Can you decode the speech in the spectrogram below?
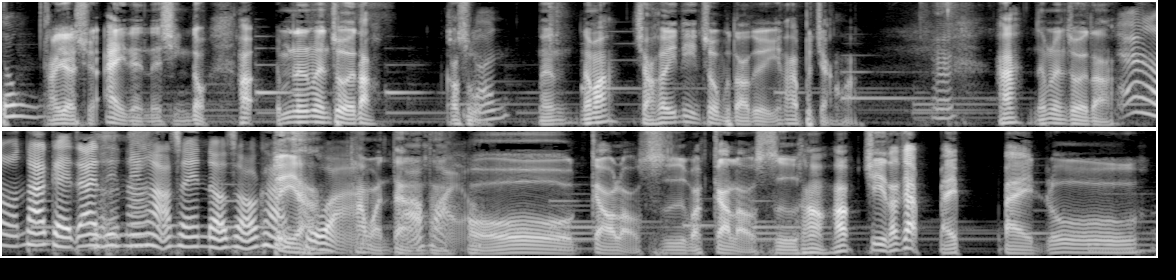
动，还要学爱人的行动。好，我们能不能做得到？告诉我，能能能吗？小何一定做不到，对，因为他不讲话。啊啊，能不能做得到？为什么他可以在听听好声音的时候看书啊？他完蛋了，他哦，告老师吧，告老师。好好，谢谢大家，拜拜喽。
